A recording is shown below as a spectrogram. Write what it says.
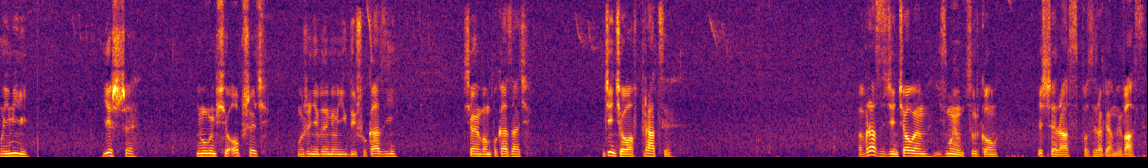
Moi mili, jeszcze nie mogłem się oprzeć. Może nie będę miał nigdy już okazji. Chciałem Wam pokazać dzięcioła w pracy. Wraz z dzięciołem i z moją córką jeszcze raz pozdrawiamy Was.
